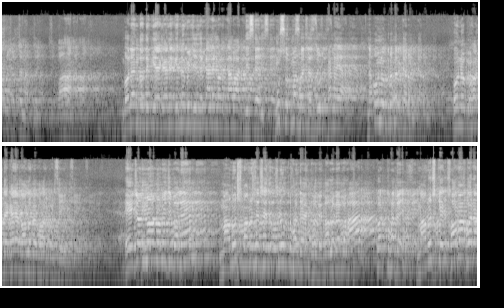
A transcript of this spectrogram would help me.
মানুষ হচ্ছেন আপনি। বলেন তো দেখি, এখানে কি নবীজি যে কালেমার দাওয়াত দিছেন, মুসলমান হয়েছে জোর খাটায়া, না অনুগ্রহের কারণে? অনুগ্রহ দেখায় ভালো ব্যবহার করছে। এই জন্য নবীজি বলেন, মানুষ মানুষের সাথে অনুগ্রহ দেখাতে হবে, ভালো ব্যবহার করতে হবে। মানুষকে ক্ষমা করা,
